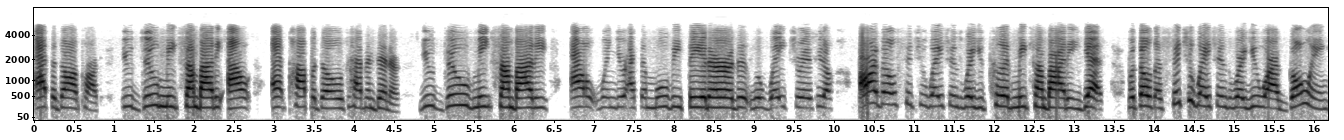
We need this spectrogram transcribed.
at the dog park? You do meet somebody out at Pappadeaux's having dinner. You do meet somebody out when you're at the movie theater, the, the waitress, you know. Are those situations where you could meet somebody? Yes. But those are situations where you are going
